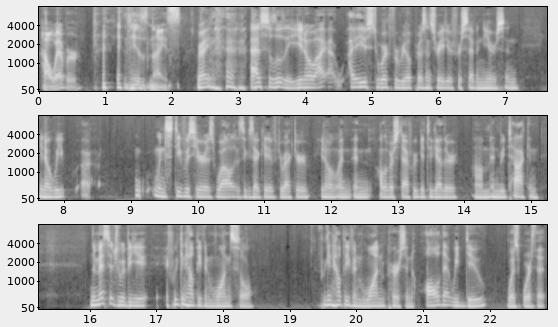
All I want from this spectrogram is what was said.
However, it is nice. Right. Absolutely. You know, I, I I used to work for Real Presence Radio for seven years, and you know, we uh, when Steve was here as well as executive director, you know, and and all of our staff would get together um, and we'd talk, and the message would be, if we can help even one soul, if we can help even one person, all that we do was worth it.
